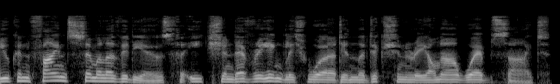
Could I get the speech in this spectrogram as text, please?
You can find similar videos for each and every English word in the dictionary on our website.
